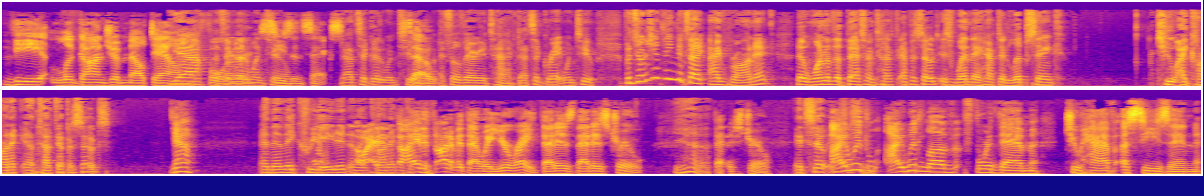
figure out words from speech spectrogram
the laganja meltdown Yeah, that's a for good one, too. season six That's a good one too. So- I feel very attacked. That's a great one too. But don't you think it's like, ironic that one of the best Untucked episodes is when they have to lip sync two iconic Untucked episodes, yeah and then they created an Oh, I, iconic. hadn't, I hadn't thought of it that way. You're right. That is that is true. yeah, That is true. It's so. I would. I would love for them to have a season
